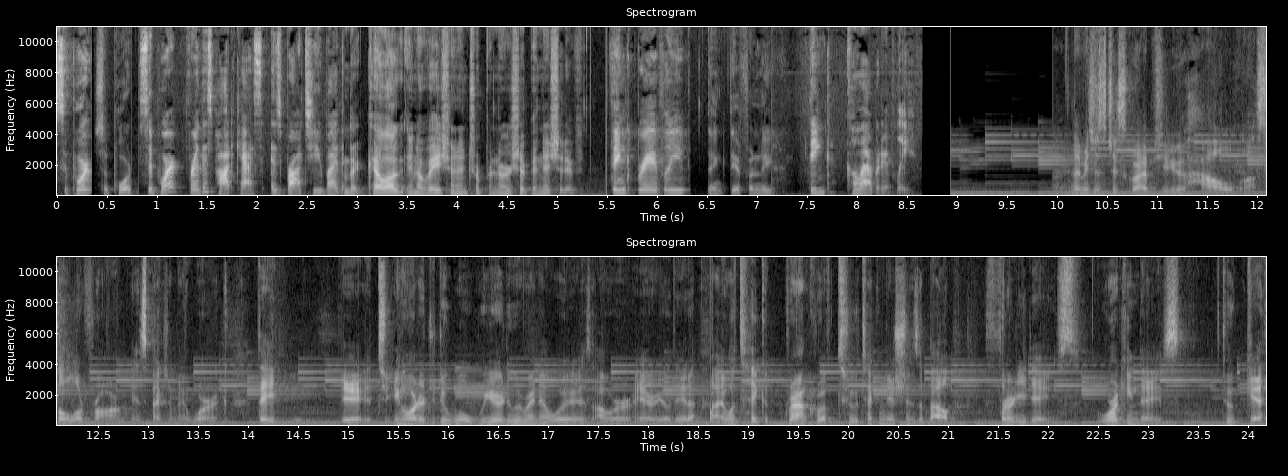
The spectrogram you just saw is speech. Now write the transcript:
Support Support. support for this podcast is brought to you by the The Kellogg Innovation Entrepreneurship Initiative. Think bravely. Think differently. Think Collaboratively. Let me just describe to you how a solar farm inspection may work. They, it, in order to do what we're doing right now with our aerial data, uh, it will take a ground crew of two technicians about 30 days, working days, to get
